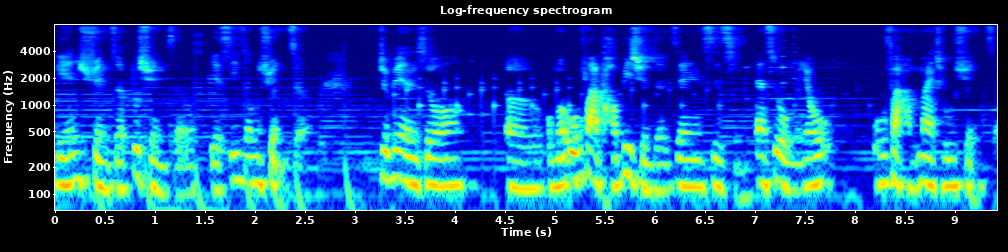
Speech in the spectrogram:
连选择不选择也是一种选择，就变成说，呃，我们无法逃避选择这件事情，但是我们又无法迈出选择。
